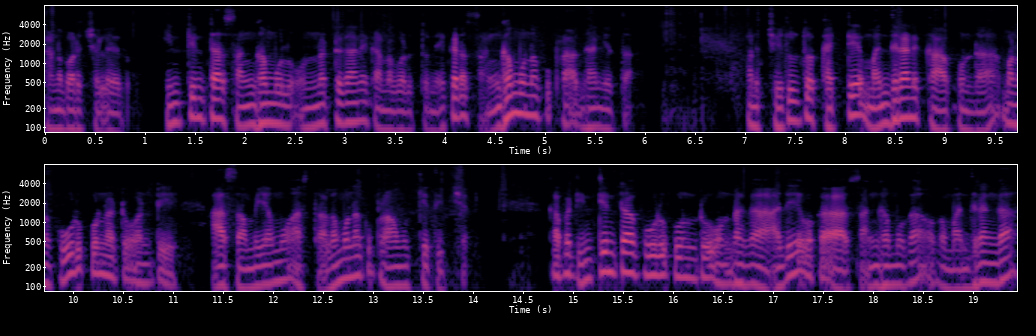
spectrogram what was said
కనబరచలేదు. ఇంటింటా సంఘములు ఉన్నట్టుగానే కనబడుతున్నాయి. ఇక్కడ సంఘమునకు ప్రాధాన్యత. మన చేతులతో కట్టే మందిరానికి కాకుండా మనం కూడుకున్నటువంటి ఆ సమయము ఆ స్థలమునకు ప్రాముఖ్యత ఇచ్చారు కాబట్టి ఇంటింటా కూడుకుంటూ ఉండగా అదే ఒక సంఘముగా ఒక మందిరంగా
